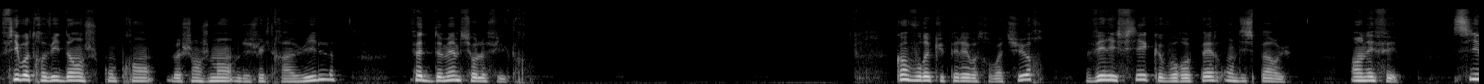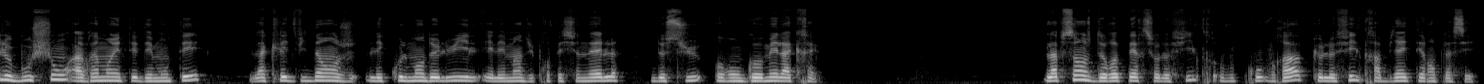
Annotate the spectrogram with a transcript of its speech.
Si votre vidange comprend le changement du filtre à huile, faites de même sur le filtre. Quand vous récupérez votre voiture, vérifiez que vos repères ont disparu. En effet, si le bouchon a vraiment été démonté, la clé de vidange, l'écoulement de l'huile et les mains du professionnel dessus auront gommé la craie. L'absence de repère sur le filtre vous prouvera que le filtre a bien été remplacé.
